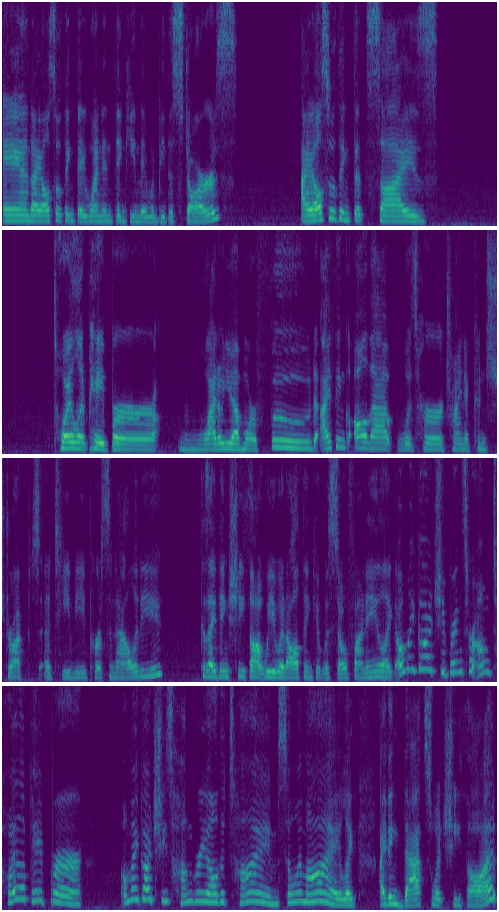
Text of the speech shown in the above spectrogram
And I also think they went in thinking they would be the stars. I also think that Sai's, toilet paper, why don't you have more food? I think all that was her trying to construct a TV personality because I think she thought we would all think it was so funny. Like, oh my God, she brings her own toilet paper. Oh my God, she's hungry all the time. So am I. Like, I think that's what she thought.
